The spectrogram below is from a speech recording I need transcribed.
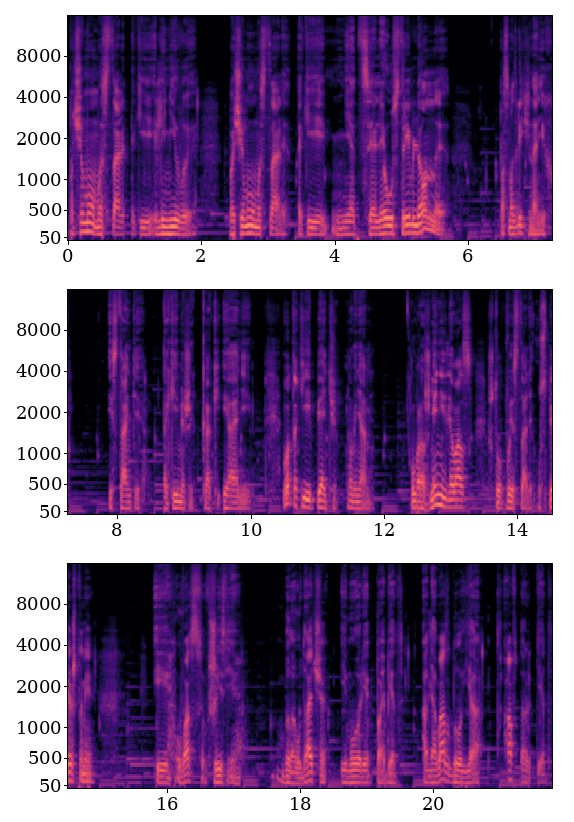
Почему мы стали такие ленивые? Почему мы стали такие нецелеустремленные? Посмотрите на них и станьте такими же, как и они. Вот такие пять у меня упражнений для вас, чтобы вы стали успешными, и у вас в жизни была удача и море побед. А для вас был я, автор Дед.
